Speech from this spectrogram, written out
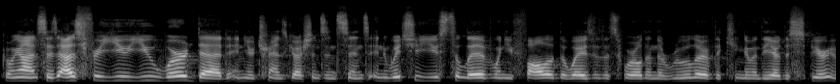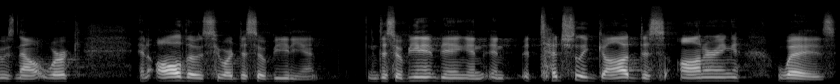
going on, it says, As for you, you were dead in your transgressions and sins, in which you used to live when you followed the ways of this world and the ruler of the kingdom of the air, the Spirit who is now at work and all those who are disobedient. And disobedient being in, in intentionally God dishonoring ways.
